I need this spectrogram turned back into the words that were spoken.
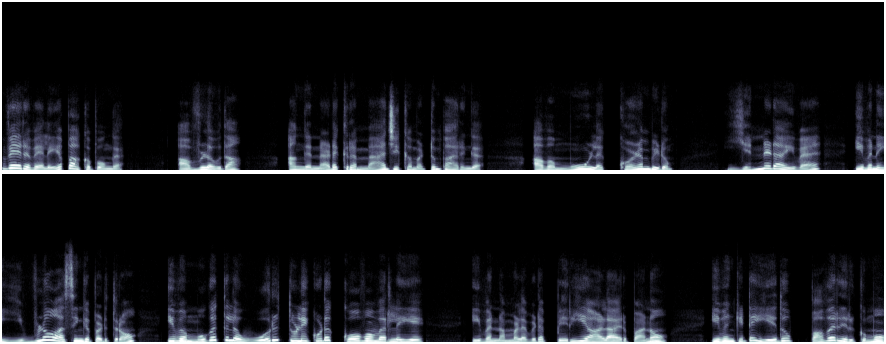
வேற வேலைய பார்க்க போங்க. அவ்வளவுதான். அங்க நடக்கிற மேஜிக்க மட்டும் பாருங்க. அவன் மூளை குழம்பிடும். என்னடா இவன்? இவனை இவ்ளோ அசிங்கப்படுத்துறோம். இவன் முகத்துல ஒரு துளி கூட கோபம் வரலையே. இவன் நம்மள விட பெரிய ஆளா இருப்பானோ? இவன்கிட்ட ஏதோ பவர் இருக்குமோ?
